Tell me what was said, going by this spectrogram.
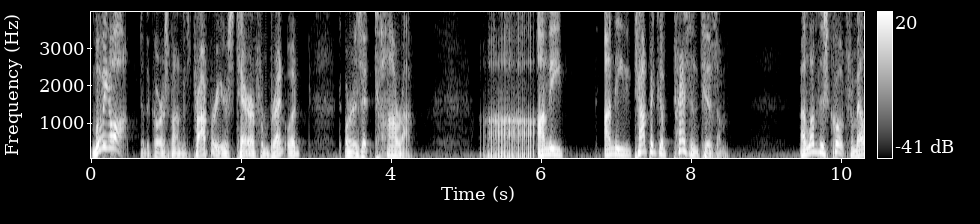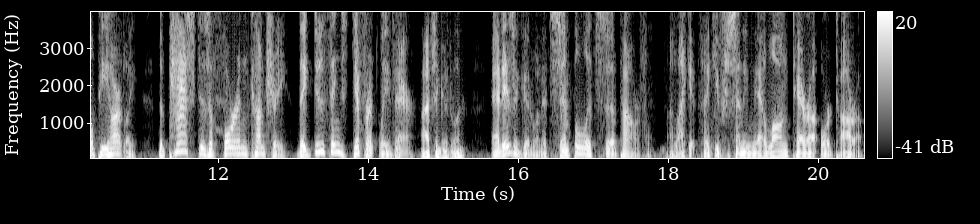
Moving along to the correspondence proper. Here's Tara from Brentwood, or is it Tara? Uh, on the on the topic of presentism, I love this quote from L.P. Hartley. The past is a foreign country. They do things differently there. That's a good one. That is a good one. It's simple. It's uh, powerful. I like it. Thank you for sending that along, Tara or Tara.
